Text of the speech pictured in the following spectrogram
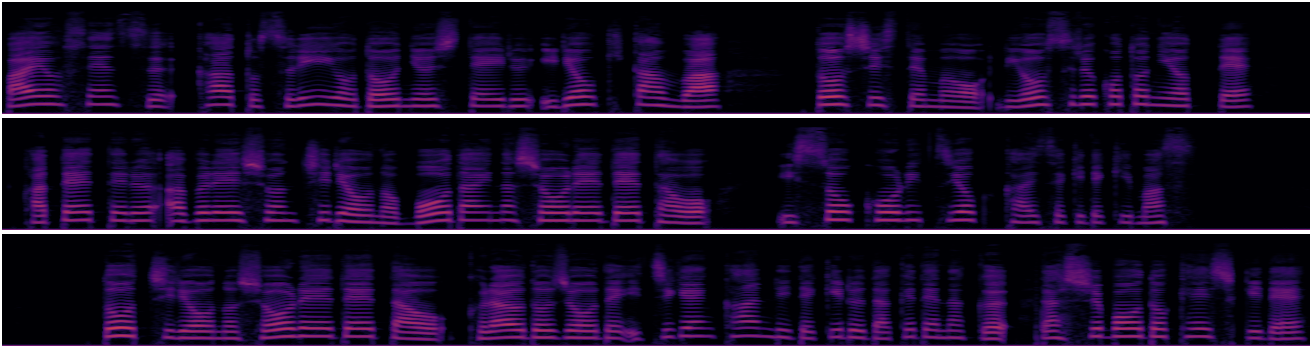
バイオセンスカート3を導入している医療機関は同システムを利用することによってカテーテルアブレーション治療の膨大な症例データを一層効率よく解析できます。同治療の症例データをクラウド上で一元管理できるだけでなくダッシュボード形式で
